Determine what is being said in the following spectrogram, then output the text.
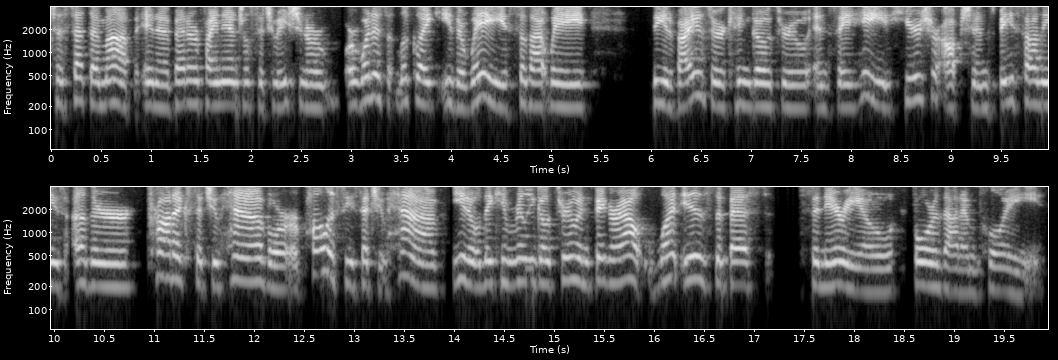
to set them up in a better financial situation or or what does it look like either way so that way the advisor can go through and say, hey, here's your options based on these other products that you have or, or, policies that you have. You know, they can really go through and figure out what is the best scenario for that employee.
